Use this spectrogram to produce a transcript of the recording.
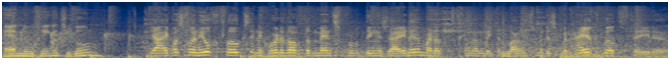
En hoe ging het, Jeroen? Ja, ik was gewoon heel gefocust en ik hoorde wel dat mensen bijvoorbeeld dingen zeiden, maar dat ging dan een beetje langs me, dus ik ben eigenlijk wel tevreden.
